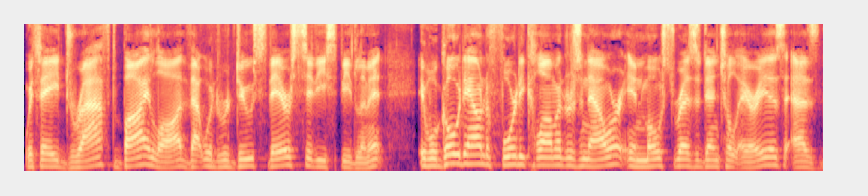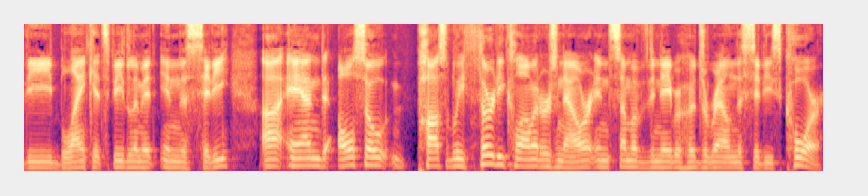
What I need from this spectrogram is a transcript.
with a draft bylaw that would reduce their city speed limit it will go down to 40 kilometers an hour in most residential areas as the blanket speed limit in the city, uh, and also possibly 30 kilometers an hour in some of the neighborhoods around the city's core.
